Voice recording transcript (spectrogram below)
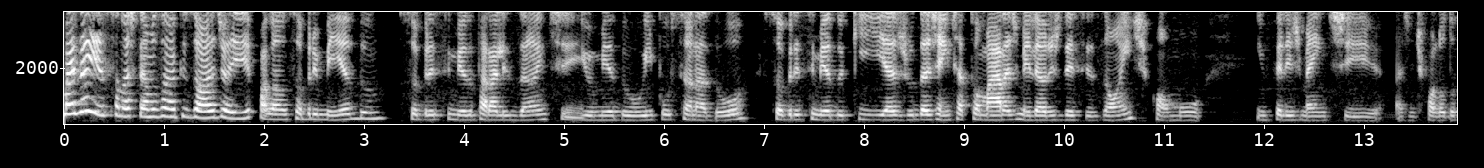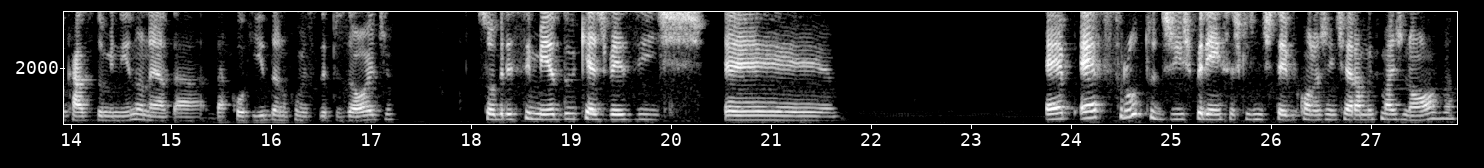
Mas é isso, nós temos um episódio aí falando sobre medo, sobre esse medo paralisante e o medo impulsionador, sobre esse medo que ajuda a gente a tomar as melhores decisões, como infelizmente a gente falou do caso do menino, né, da, da corrida no começo do episódio, sobre esse medo que às vezes é, é, é fruto de experiências que a gente teve quando a gente era muito mais nova,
